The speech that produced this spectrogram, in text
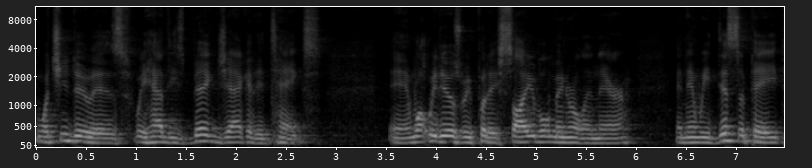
what you do is we have these big jacketed tanks. And what we do is we put a soluble mineral in there, and then we dissipate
